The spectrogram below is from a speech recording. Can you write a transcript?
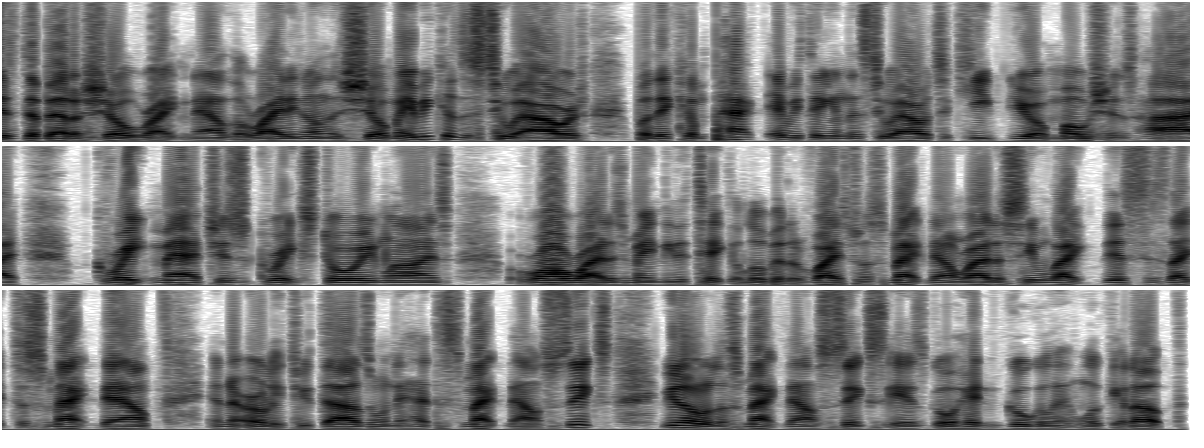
is the better show right now. The writing on the show, maybe because it's two hours, but they compact everything in this two hours to keep your emotions high. Great matches, great storylines. Raw writers may need to take a little bit of advice from SmackDown writers. Seems like this is like the SmackDown in the early 2000s when they had the SmackDown 6. If you don't know what the SmackDown 6 is, go ahead and Google it and look it up.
